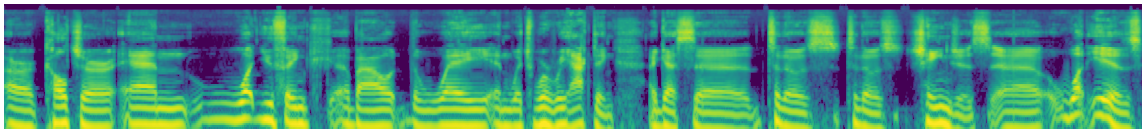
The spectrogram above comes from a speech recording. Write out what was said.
our culture, and what you think about the way in which we're reacting, I guess, uh, to those to those changes. Uh, what is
